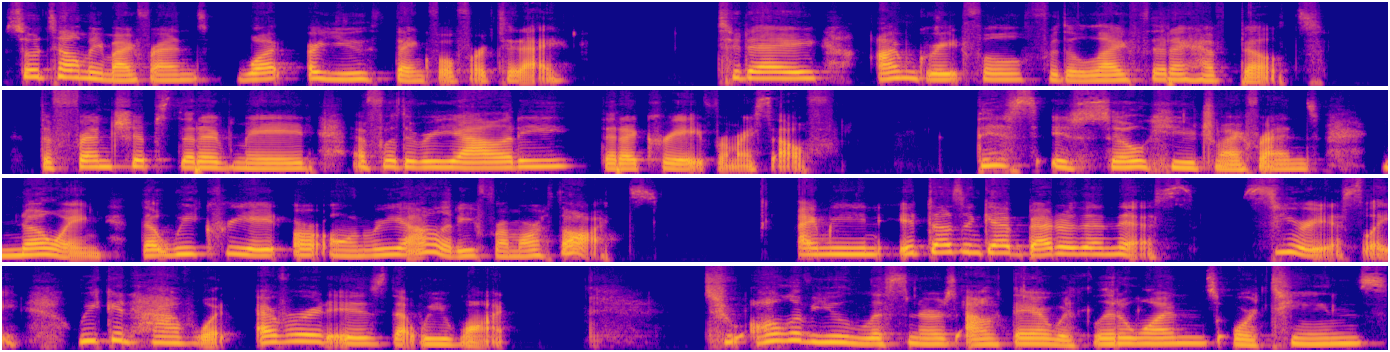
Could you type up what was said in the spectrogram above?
So tell me, my friends, what are you thankful for today? Today, I'm grateful for the life that I have built the friendships that I've made, and for the reality that I create for myself. This is so huge, my friends, knowing that we create our own reality from our thoughts. I mean, it doesn't get better than this. Seriously, we can have whatever it is that we want. To all of you listeners out there with little ones or teens,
